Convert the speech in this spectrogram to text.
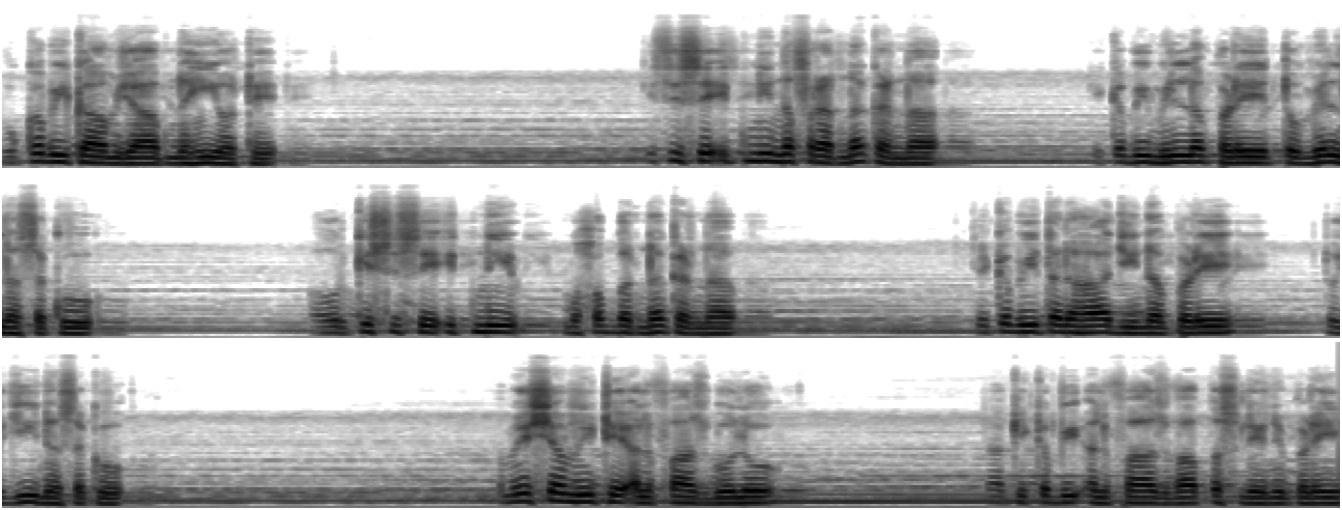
वो कभी कामयाब नहीं होते। किसी से इतनी नफ़रत न करना कि कभी मिलना पड़े तो मिल ना सको। और किसी से इतनी मोहब्बत न करना कि कभी तनहा जीना पड़े तो जी न सको। हमेशा मीठे अल्फाज बोलो, ताकि कभी अल्फाज वापस लेने पड़े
